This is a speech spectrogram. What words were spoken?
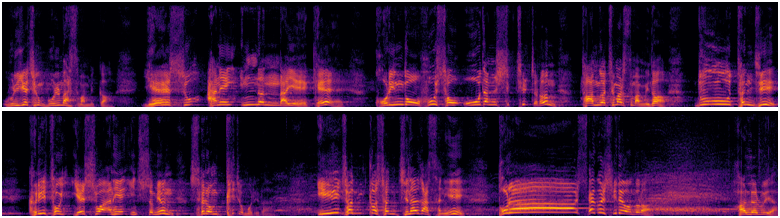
우리에게 지금 뭘 말씀합니까? 예수 안에 있는 나에게 고린도 후서 5장 17절은 다음과 같이 말씀합니다. 누구든지 그리스도 예수 안에 있으면 새로운 피조물이라. 이전 것은 지나갔으니 보라 새 것이 되어노라. 할렐루야.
